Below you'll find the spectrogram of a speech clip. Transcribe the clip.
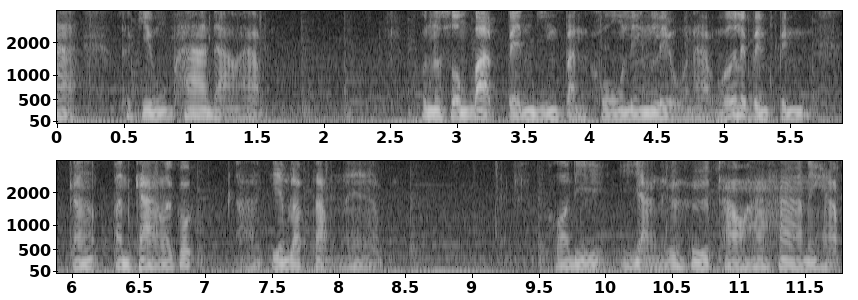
4.5 สกิลมุ5ดาวครับ คุณสมบัติเป็นยิงปั่นโค้งเลี้ยงเร็วนะครับก็เลยเป็นเป็นกลางปานกลางแล้วก็เกมรับต่ำนะครับ ข้อดีอีกอย่างหนึงก็คือเท้า 55 นะครับ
